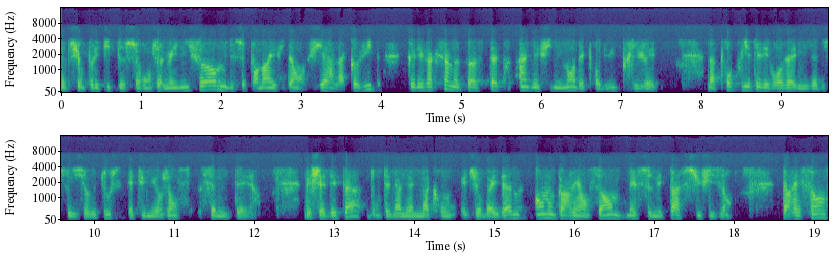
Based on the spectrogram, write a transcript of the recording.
options politiques ne seront jamais uniformes. Il est cependant évident, via la Covid, que les vaccins ne peuvent être indéfiniment des produits privés. La propriété des brevets mise à disposition de tous est une urgence sanitaire. Les chefs d'État, dont Emmanuel Macron et Joe Biden, en ont parlé ensemble, mais ce n'est pas suffisant. Par essence,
